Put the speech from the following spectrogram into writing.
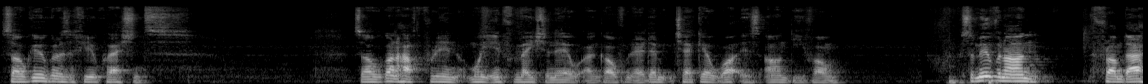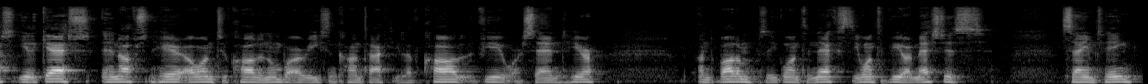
So Google has a few questions. So we're going to have to put in my information now and go from there. Then we can check out what is on the phone. So moving on from that, you'll get an option here. I want to call a number or recent contact. You'll have call, view or send here on the bottom. So you go on to next. You want to view our messages. Same thing.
